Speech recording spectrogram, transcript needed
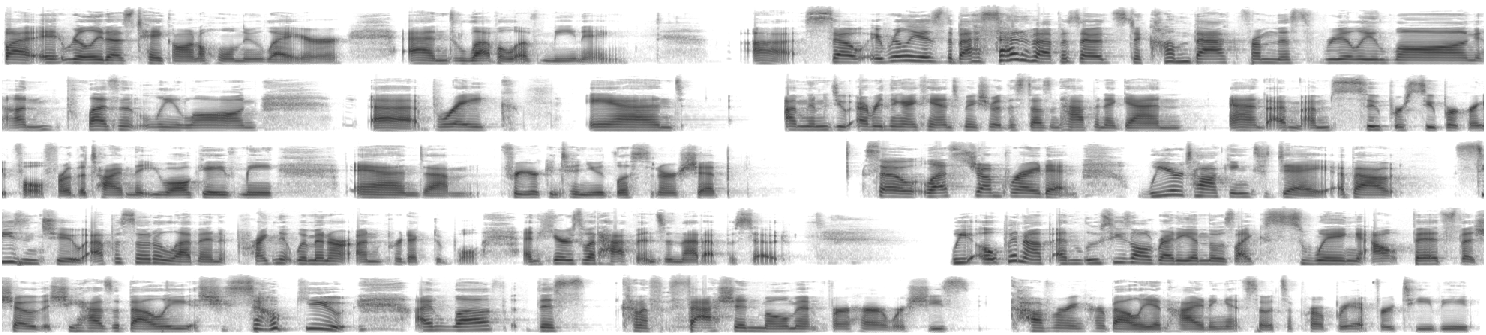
but it really does take on a whole new layer and level of meaning. Uh, so it really is the best set of episodes to come back from this really long, unpleasantly long uh, break. And I'm going to do everything I can to make sure this doesn't happen again and I'm, I'm super, super grateful for the time that you all gave me and um, for your continued listenership. So let's jump right in. We are talking today about season two, episode 11 Pregnant Women Are Unpredictable. And here's what happens in that episode. We open up and Lucy's already in those like swing outfits that show that she has a belly. She's so cute. I love this kind of fashion moment for her where she's covering her belly and hiding it so it's appropriate for TV.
